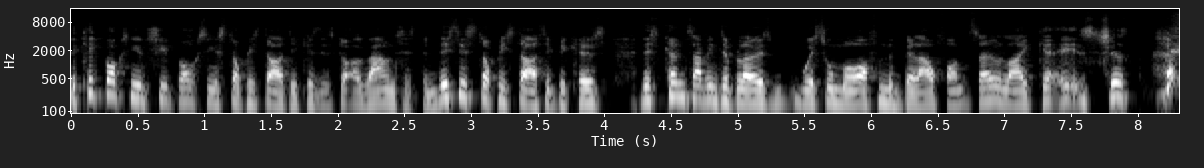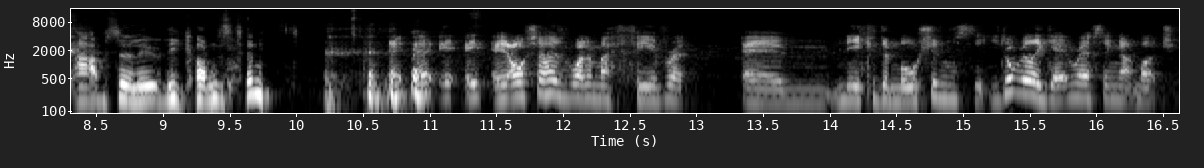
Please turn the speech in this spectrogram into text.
the kickboxing and shoot boxing is stoppy starty because it's got a round system. This is stoppy starty because this cunt's having to blow his whistle more often than Bill Alfonso. Like it's just absolutely constant. It, it, it, also has one of my favourite um, naked emotions that you don't really get in wrestling that much.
